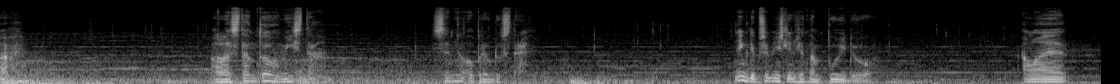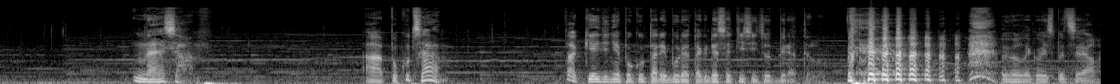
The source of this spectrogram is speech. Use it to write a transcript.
Ah. Ale z tamtoho místa jsem měl opravdu strach. Někdy přemýšlím, že tam půjdu, ale ne sám. A pokud sám, tak jedině pokud tady bude tak 10 tisíc odběratelů. to byl takový speciál.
